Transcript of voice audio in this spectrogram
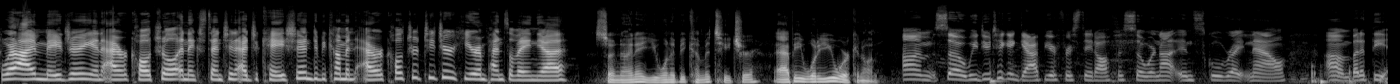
where I'm majoring in agricultural and extension education to become an agriculture teacher here in Pennsylvania. So, Nina, you want to become a teacher. Abby, what are you working on? Um, so we do take a gap year for state office, so we're not in school right now. Um, but at the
